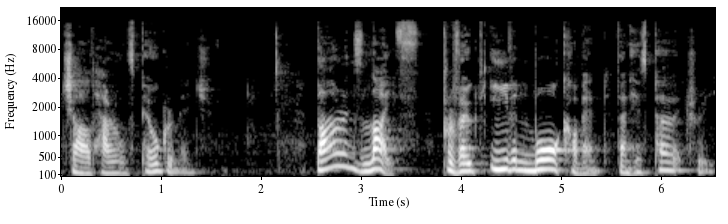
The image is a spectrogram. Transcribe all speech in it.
Childe Harold's Pilgrimage. Byron's life provoked even more comment than his poetry.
